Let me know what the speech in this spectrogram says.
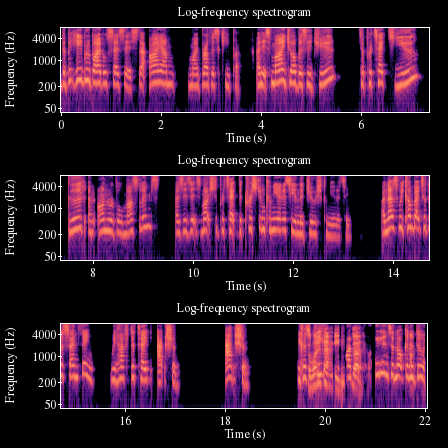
the Hebrew Bible says this, that I am my brother's keeper. And it's my job as a Jew to protect you, good and honorable Muslims, as is it's much to protect the Christian community and the Jewish community. And that's we come back to the same thing. We have to take action. Action. Because so what does that mean? Are not, feelings are not going to do it.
